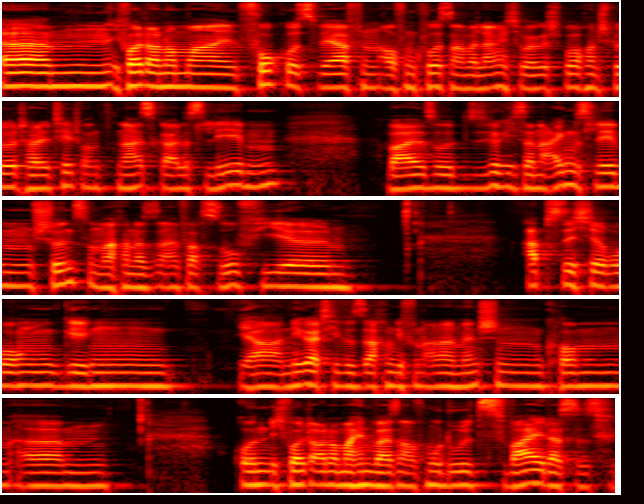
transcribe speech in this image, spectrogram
Ähm, ich wollte auch nochmal einen Fokus werfen auf den Kurs, da haben wir lange nicht drüber gesprochen, Spiritualität und nice, geiles Leben. Weil so wirklich sein eigenes Leben schön zu machen, das ist einfach so viel Absicherung gegen ja, negative Sachen, die von anderen Menschen kommen. Ähm, und ich wollte auch nochmal hinweisen auf Modul 2. Das ist,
